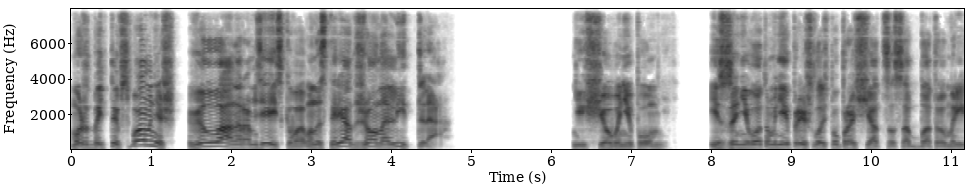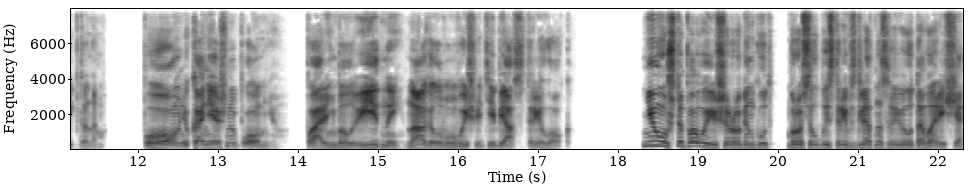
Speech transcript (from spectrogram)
может быть, ты вспомнишь виллана Рамзейского монастыря Джона Литля? Еще бы не помнить. Из-за него-то мне пришлось попрощаться с Аббатовым Риптоном. Помню, конечно, помню. Парень был видный, на голову выше тебя, стрелок. Неужто повыше, Робин Гуд бросил быстрый взгляд на своего товарища.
